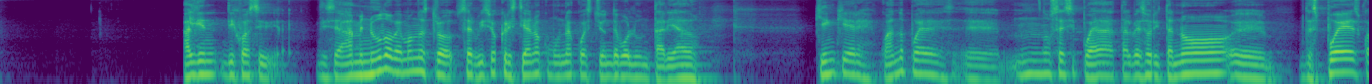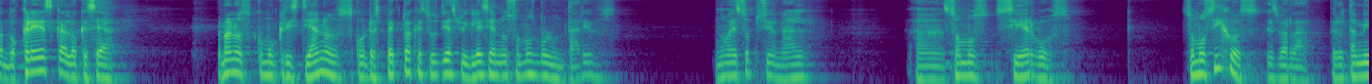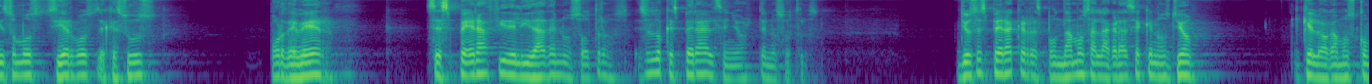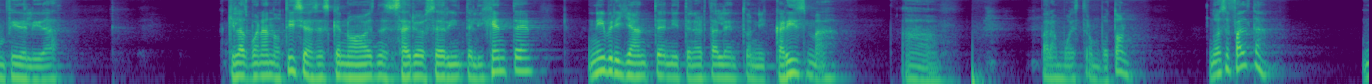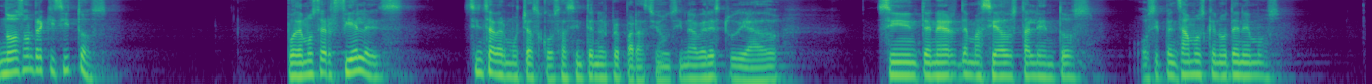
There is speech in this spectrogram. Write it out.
Alguien dijo así, dice, a menudo vemos nuestro servicio cristiano como una cuestión de voluntariado. ¿Quién quiere? ¿Cuándo puedes? Eh, no sé si pueda, tal vez ahorita no. Eh, después, cuando crezca, lo que sea. Hermanos, como cristianos, con respecto a Jesús y a su iglesia, no somos voluntarios. No es opcional. Ah, somos siervos. Somos hijos, es verdad, pero también somos siervos de Jesús por deber. Se espera fidelidad de nosotros. Eso es lo que espera el Señor de nosotros. Dios espera que respondamos a la gracia que nos dio y que lo hagamos con fidelidad. Aquí las buenas noticias es que no es necesario ser inteligente, ni brillante, ni tener talento, ni carisma ah, para muestra un botón. No hace falta. No son requisitos. Podemos ser fieles sin saber muchas cosas, sin tener preparación, sin haber estudiado, sin tener demasiados talentos, o si pensamos que no tenemos.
